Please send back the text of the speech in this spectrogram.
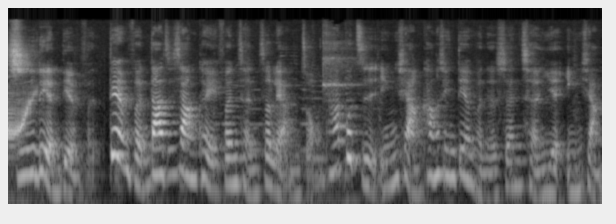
支链淀粉，淀粉大致上可以分成这两种，它不只影响抗性淀粉的生成，也影响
